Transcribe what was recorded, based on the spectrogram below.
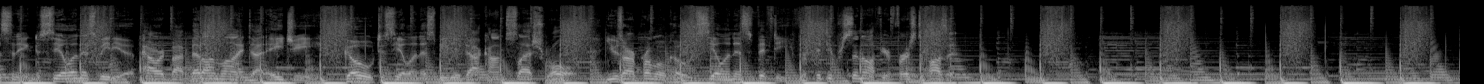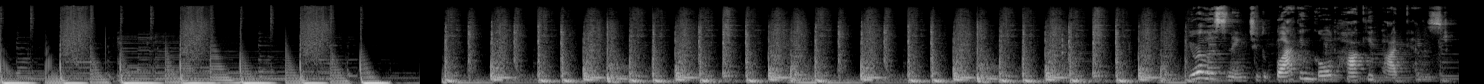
Listening to CLNS Media, powered by BetOnline.ag. Go to clnsmedia.com slash roll. Use our promo code CLNS50 for 50% off your first deposit. You're listening to the Black and Gold Hockey Podcast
